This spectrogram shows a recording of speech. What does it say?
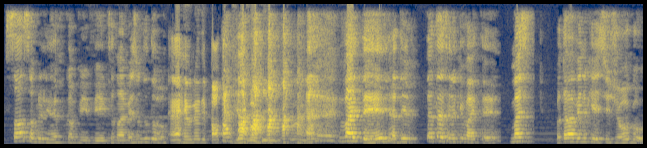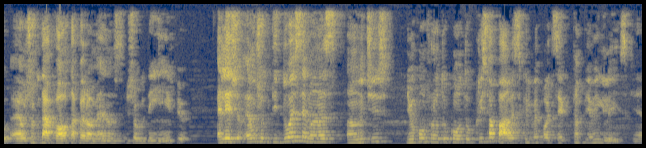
só sobre o Liverpool campeão invicto, não é mesmo, Dudu? É, reunião de pauta ao vivo aqui. vai ter, já, de, já tá dizendo que vai ter. Mas eu tava vendo que esse jogo, é o jogo da volta, pelo menos, o jogo de ímpio, ele é, é um jogo de duas semanas antes de um confronto contra o Crystal Palace, que o Liverpool pode ser campeão inglês, que é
